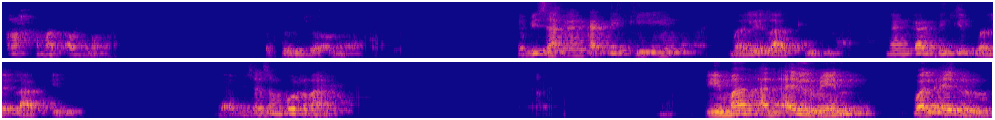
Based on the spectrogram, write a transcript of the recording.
rahmat Allah petunjuk Allah. Ya bisa ngangkat dikit, balik lagi. Ngangkat dikit, balik lagi. Tidak bisa sempurna. Iman an ilmin wal ilm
